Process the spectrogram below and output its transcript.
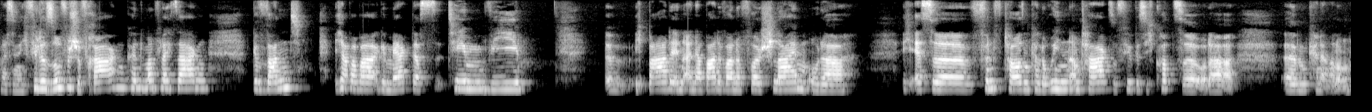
weiß ich nicht, philosophische Fragen, könnte man vielleicht sagen, gewandt. Ich habe aber gemerkt, dass Themen wie äh, ich bade in einer Badewanne voll Schleim oder ich esse 5000 Kalorien am Tag, so viel bis ich kotze oder ähm, keine Ahnung,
